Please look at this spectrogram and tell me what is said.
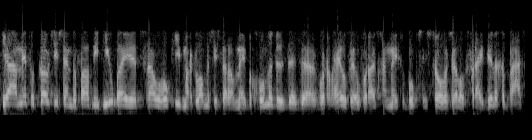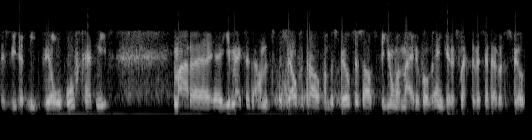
Ja, mental coaches zijn bepaald niet nieuw bij het vrouwenhockey. Mark Lammers is daar al mee begonnen. Er wordt al heel veel vooruitgang mee geboekt. Het is trouwens wel op vrijwillige basis. Wie dat niet wil, hoeft het niet. Maar uh, je merkt het aan het zelfvertrouwen van de speelsters. Als de jonge meiden bijvoorbeeld één keer een slechte wedstrijd hebben gespeeld,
